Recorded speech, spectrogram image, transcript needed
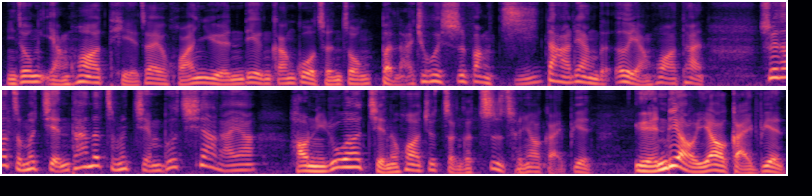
你这种氧化铁在还原炼钢过程中，本来就会释放极大量的二氧化碳，所以它怎么减碳？它怎么减不下来呀、啊？好，你如果要减的话，就整个制程要改变，原料也要改变，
